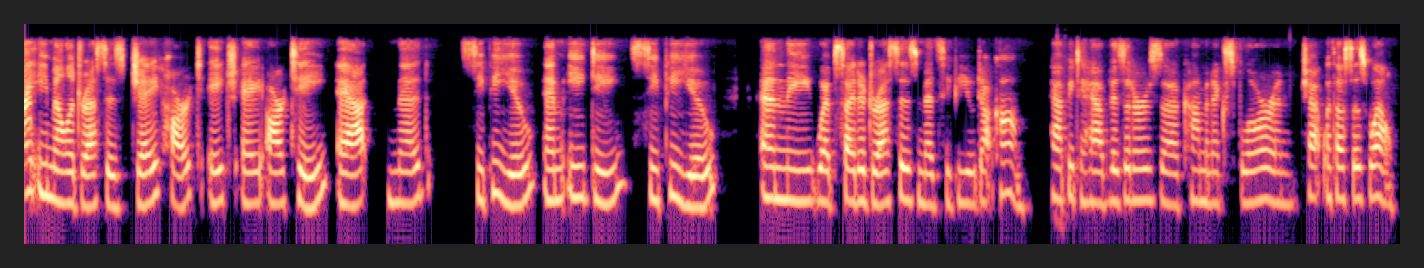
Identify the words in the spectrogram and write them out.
My email address is jhart, H A R T, at medcpu, M E D C P U, and the website address is medcpu.com. Happy to have visitors uh, come and explore and chat with us as well.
